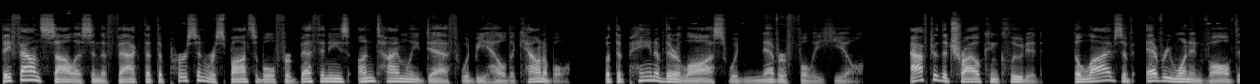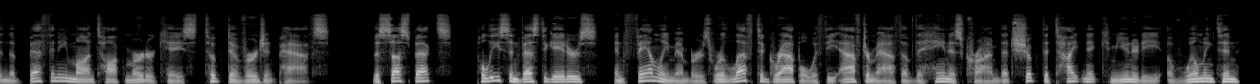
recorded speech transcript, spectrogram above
They found solace in the fact that the person responsible for Bethany's untimely death would be held accountable, but the pain of their loss would never fully heal. After the trial concluded, the lives of everyone involved in the Bethany Montauk murder case took divergent paths. The suspects, police investigators, and family members were left to grapple with the aftermath of the heinous crime that shook the tight-knit community of Wilmington,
